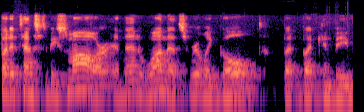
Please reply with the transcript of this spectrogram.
but it tends to be smaller, and then one that's really gold, but but can be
